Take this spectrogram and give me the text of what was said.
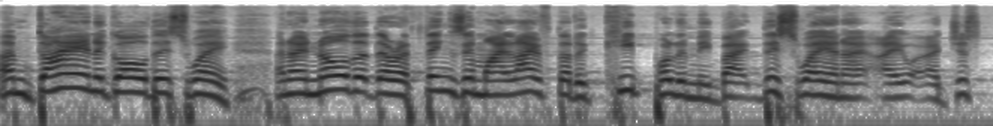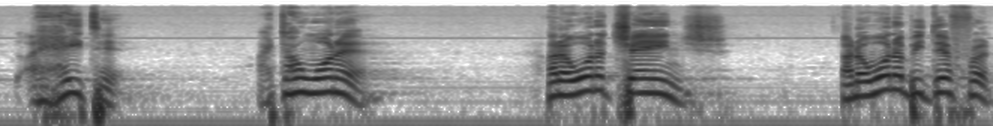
I'm dying to go this way. And I know that there are things in my life that keep pulling me back this way, and I, I, I just, I hate it. I don't want it. And I want to change. And I want to be different.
